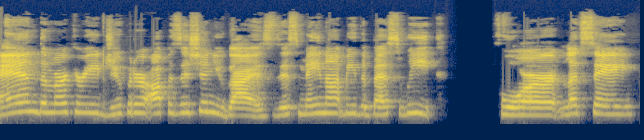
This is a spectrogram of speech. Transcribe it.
and the Mercury Jupiter opposition, you guys, this may not be the best week for, let's say,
